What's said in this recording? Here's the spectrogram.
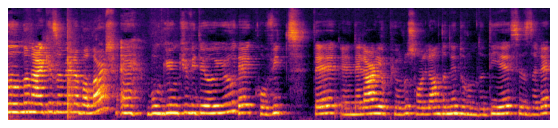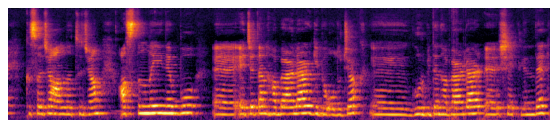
kanalından herkese merhabalar. Eh, bugünkü videoyu ve Covid'de eh, neler yapıyoruz, Hollanda ne durumda diye sizlere kısaca anlatacağım. Aslında yine bu eh, Ece'den haberler gibi olacak, eh, Gurbi'den haberler şeklinde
